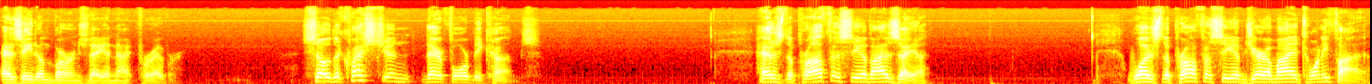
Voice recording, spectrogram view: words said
as Edom burns day and night forever. So the question, therefore, becomes Has the prophecy of Isaiah, was the prophecy of Jeremiah 25,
